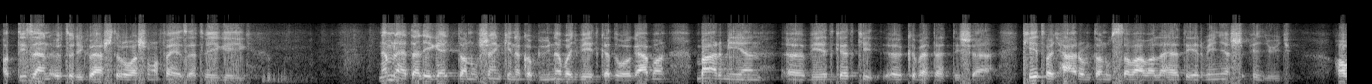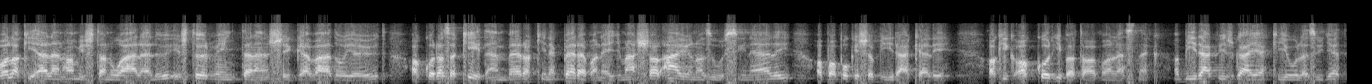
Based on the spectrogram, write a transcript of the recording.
A 15. verstől olvasom a fejezet végéig. Nem lehet elég egy tanú senkinek a bűne vagy védke dolgában, bármilyen védket követett is el. Két vagy három tanú szavával lehet érvényes egy ügy. Ha valaki ellen hamis tanú áll elő, és törvénytelenséggel vádolja őt, akkor az a két ember, akinek pere van egymással, álljon az úr színe elé, a papok és a bírák elé, akik akkor hivatalban lesznek. A bírák vizsgálják ki jól az ügyet,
